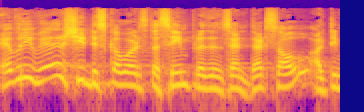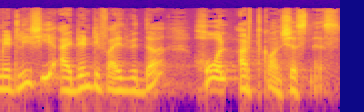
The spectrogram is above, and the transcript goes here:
Everywhere she discovers the same presence, and that's how ultimately she identifies with the whole earth consciousness.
